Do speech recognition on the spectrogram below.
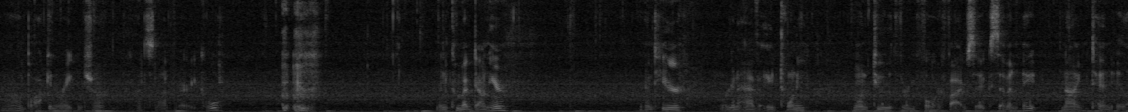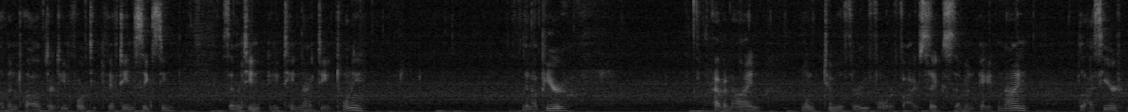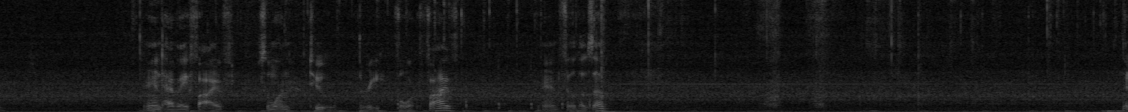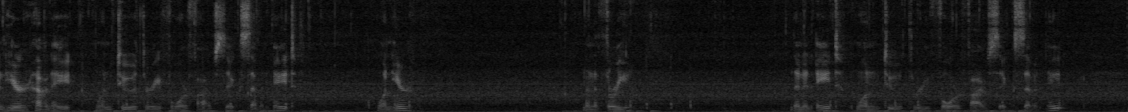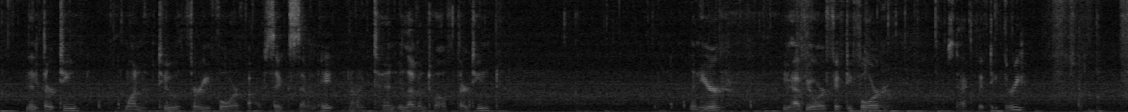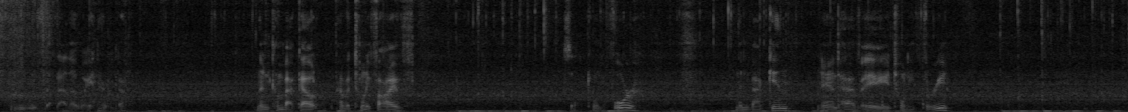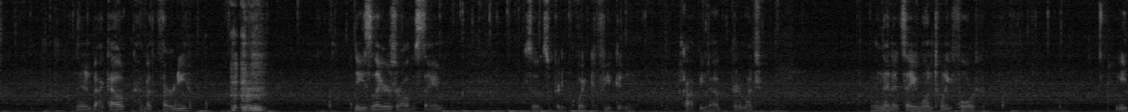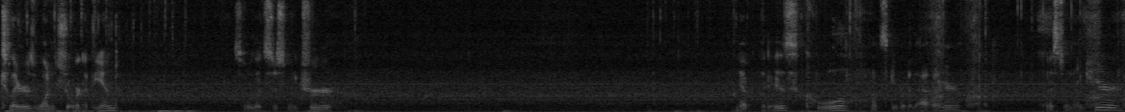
Oh, blocking range, huh? That's not very cool. then come back down here. And here, we're going to have a 20. 1, 2, 3, 4, 5, 6, 7, 8, 9, 10, 11, 12, 13, 14, 15, 16, 17, 18, 19, 20. Then up here, I have a 9, 1, 2, 3, 4, 5, 6, 7, 8, 9. Glass here. And have a 5. So 1, 2, 3, 4, 5. And fill those up. Then here, have an 8. 1, 2, 3, 4, 5, 6, 7, 8. 1 here. Then a 3. Then an 8. 1, 2, 3, 4, 5, 6, 7, 8. Then 13. 1, 2, 3, 4, 5, 6, 7, 8, 9, 10, 11, 12, 13. Then here you have your 54, stack 53. Move that out of the way. There we go. then come back out, have a 25. So 24. Then back in and have a 23. Then back out, have a 30. These layers are all the same. So it's pretty quick if you can copy it up pretty much. And then it's a 124. Each layer is one short at the end. So let's just make sure. Yep, it is. Cool. Let's get rid of that layer. This one right here.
